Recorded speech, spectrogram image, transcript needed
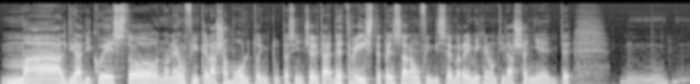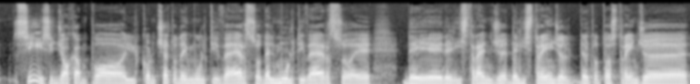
ma al di là di questo non è un film che lascia molto, in tutta sincerità, ed è triste pensare a un film di Sam Raimi che non ti lascia niente. Mm, sì, si gioca un po' il concetto del multiverso, del multiverso e dei, degli strange, degli strange, del tutto strange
